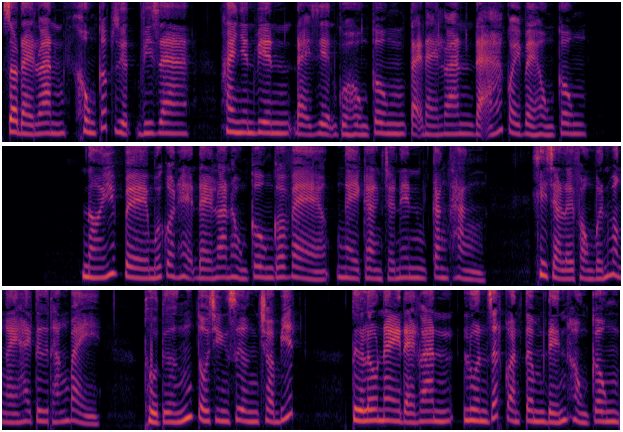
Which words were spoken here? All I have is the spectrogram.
do Đài Loan không cấp duyệt visa, hai nhân viên đại diện của Hồng Kông tại Đài Loan đã quay về Hồng Kông. Nói về mối quan hệ Đài Loan-Hồng Kông có vẻ ngày càng trở nên căng thẳng. Khi trả lời phỏng vấn vào ngày 24 tháng 7, Thủ tướng Tô Trinh Sương cho biết từ lâu nay Đài Loan luôn rất quan tâm đến Hồng Kông,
